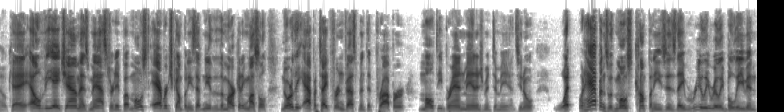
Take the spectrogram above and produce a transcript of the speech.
Okay, LVHM has mastered it, but most average companies have neither the marketing muscle nor the appetite for investment that proper multi-brand management demands. You know, what what happens with most companies is they really really believe in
